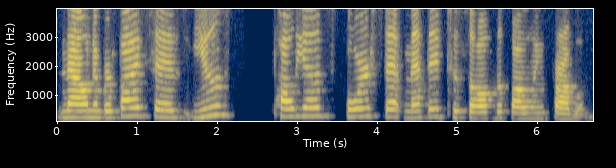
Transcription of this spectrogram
now, number five says use Polya's four-step method to solve the following problem.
